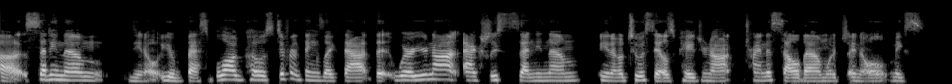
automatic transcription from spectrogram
uh, setting them, you know, your best blog post, different things like that, that where you're not actually sending them, you know, to a sales page. You're not trying to sell them, which I know makes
